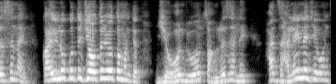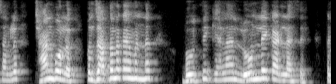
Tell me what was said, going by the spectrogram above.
तसं नाही. काही लोक तर जेवता जेवता म्हणतात जेवण बिवण चांगलं झालंय. हा झालंय ना जेवण चांगलं? छान बोलत पण जाताना काय म्हणणार? बहुतेक ह्याला लोन लय काढला असेल. पण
